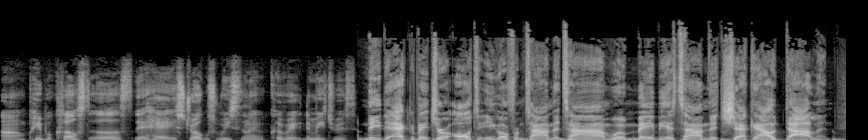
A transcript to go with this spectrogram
um, people close to us that had strokes recently. Correct, Demetrius? Need to activate your alter ego from time to time? Well, maybe it's time to check out Dollin.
